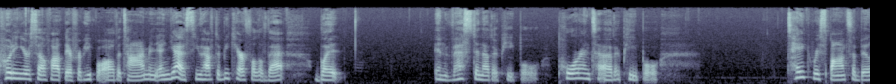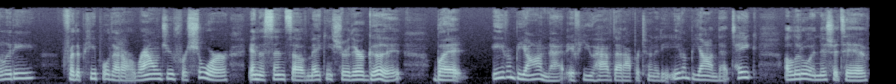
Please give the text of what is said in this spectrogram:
putting yourself out there for people all the time. And, and yes, you have to be careful of that, but invest in other people, pour into other people, take responsibility for the people that are around you for sure, in the sense of making sure they're good. But even beyond that, if you have that opportunity, even beyond that, take a little initiative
